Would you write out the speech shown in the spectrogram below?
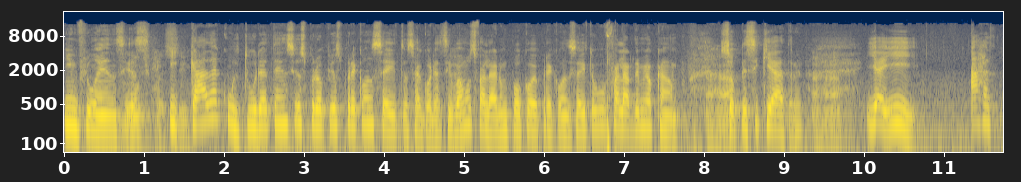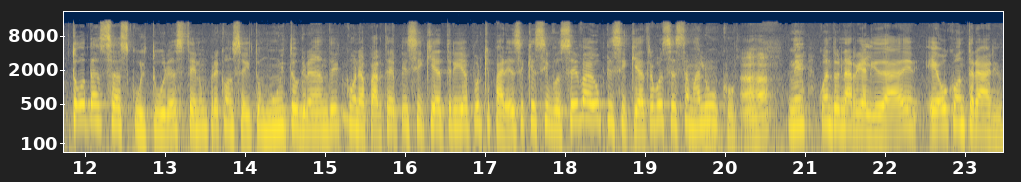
influências Múltiplas, e sim. cada cultura tem seus próprios preconceitos. Agora, É. se vamos falar um pouco de preconceito, eu vou falar do meu campo. Aham. Sou psiquiatra. Aham. E aí, a- todas as culturas têm um preconceito muito grande com a parte da psiquiatria, porque parece que se você vai ao psiquiatra, você está maluco. Aham. Né? Quando na realidade é o contrário.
